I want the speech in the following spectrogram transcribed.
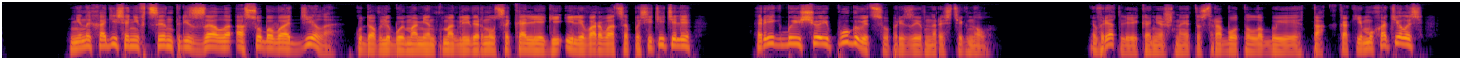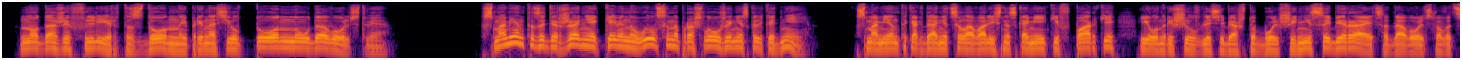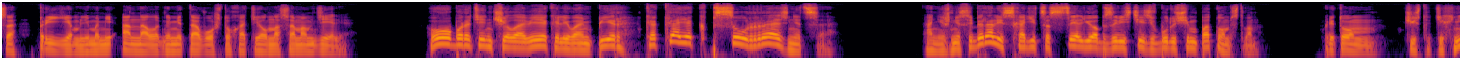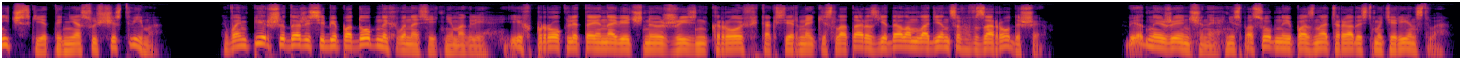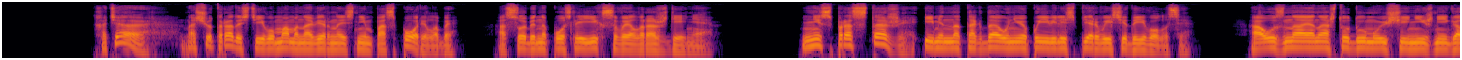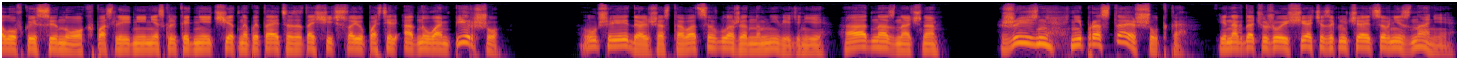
Не находись они в центре зала особого отдела, куда в любой момент могли вернуться коллеги или ворваться посетители, Рик бы еще и пуговицу призывно расстегнул. Вряд ли, конечно, это сработало бы так, как ему хотелось, но даже флирт с Донной приносил тонну удовольствия. С момента задержания Кевина Уилсона прошло уже несколько дней. С момента, когда они целовались на скамейке в парке, и он решил для себя, что больше не собирается довольствоваться приемлемыми аналогами того, что хотел на самом деле. Оборотень, человек или вампир, какая к псу разница? Они же не собирались сходиться с целью обзавестись в будущем потомством. Притом, Чисто технически это неосуществимо. Вампирши даже себе подобных выносить не могли. Их проклятая на вечную жизнь кровь, как серная кислота, разъедала младенцев в зародыше. Бедные женщины, не способные познать радость материнства. Хотя насчет радости его мама, наверное, с ним поспорила бы, особенно после их свел рождения. Неспроста же именно тогда у нее появились первые седые волосы. А узная она, что думающий нижней головкой сынок последние несколько дней тщетно пытается затащить в свою постель одну вампиршу, лучше ей дальше оставаться в блаженном неведении. Однозначно. Жизнь — непростая шутка. Иногда чужое счастье заключается в незнании.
